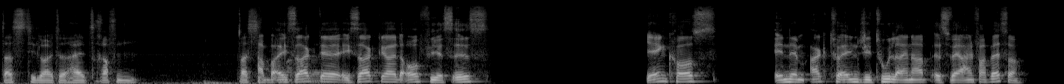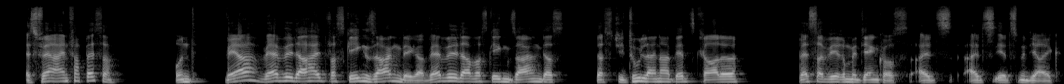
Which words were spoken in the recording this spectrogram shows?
dass die Leute halt raffen. Was Aber ich sag, dir, ich sag dir halt auch, wie es ist. Jenkos in dem aktuellen G2-Lineup, es wäre einfach besser. Es wäre einfach besser. Und wer, wer will da halt was gegen sagen, Digga? Wer will da was gegen sagen, dass das G2-Lineup jetzt gerade besser wäre mit Jenkos als, als jetzt mit Jaik?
